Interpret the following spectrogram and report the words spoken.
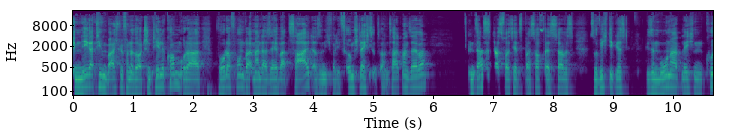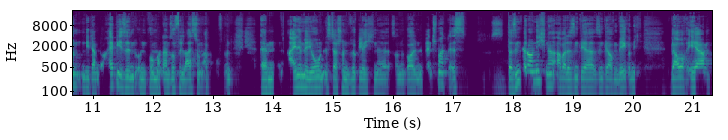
im negativen Beispiel von der Deutschen Telekom oder Vodafone, weil man da selber zahlt, also nicht, weil die Firmen schlecht sind, sondern zahlt man selber. Und das ist das, was jetzt bei Software Service so wichtig ist, diese monatlichen Kunden, die damit auch happy sind und wo man dann so viel Leistung abruft. Und ähm, eine Million ist da schon wirklich eine, so eine goldene Benchmark. Da, ist, da sind wir noch nicht, ne? aber da sind wir, sind wir auf dem Weg. Und ich glaube auch eher,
